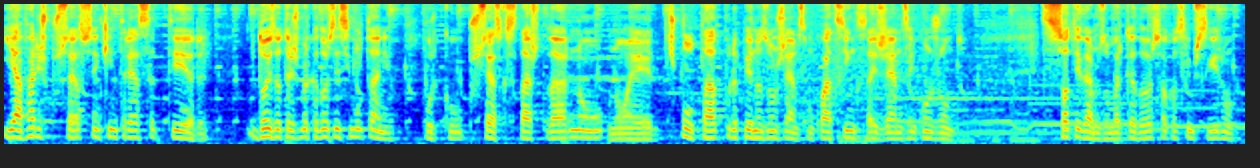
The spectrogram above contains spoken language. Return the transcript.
E há vários processos em que interessa ter dois ou três marcadores em simultâneo, porque o processo que se está a estudar não, não é despoltado por apenas um gene, são 4, 5, 6 genes em conjunto. Se só tivermos um marcador, só conseguimos seguir um.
